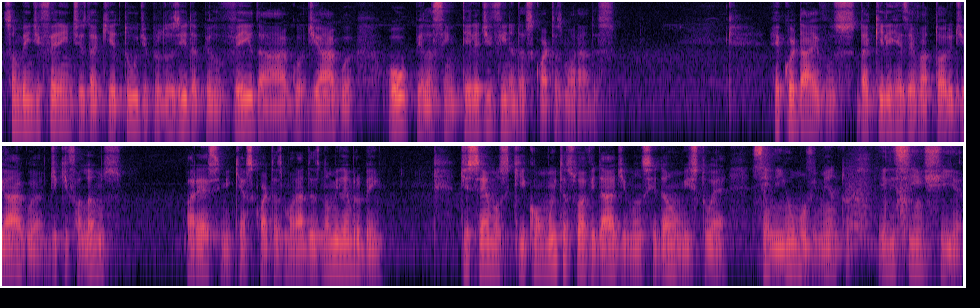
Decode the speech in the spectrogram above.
são bem diferentes da quietude produzida pelo veio da água, de água ou pela centelha divina das quartas moradas. Recordai-vos daquele reservatório de água de que falamos? Parece-me que as quartas moradas não me lembro bem. Dissemos que com muita suavidade e mansidão, isto é, sem nenhum movimento, ele se enchia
